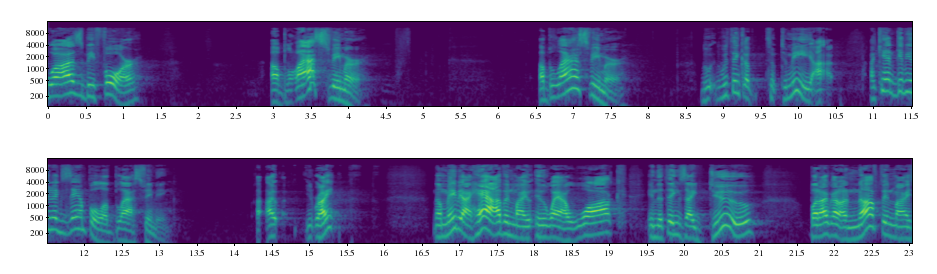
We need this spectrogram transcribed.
was before a blasphemer? A blasphemer. We think of, to, to me, I, I can't give you an example of blaspheming. I, right? Now, maybe I have in, my, in the way I walk, in the things I do, but I've got enough in my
